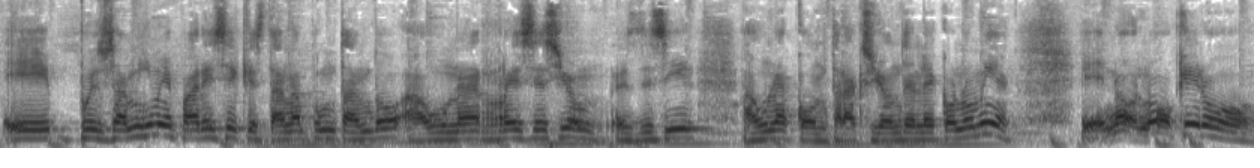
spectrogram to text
eh, pues a mí me parece que están apuntando a una recesión, es decir, a una contracción de la economía. Eh, no, no quiero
